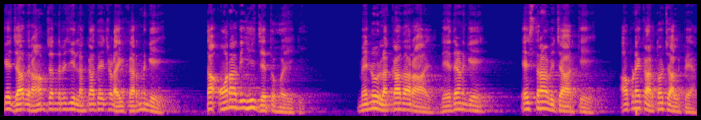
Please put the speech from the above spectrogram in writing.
ਕਿ ਜਦ ਰਾਮਚੰਦਰ ਜੀ ਲੰਕਾ ਤੇ ਚੜ੍ਹਾਈ ਕਰਨਗੇ, ਤਾਂ ਉਹਨਾਂ ਦੀ ਹੀ ਜਿੱਤ ਹੋਏਗੀ। ਮੈਨੂੰ ਲੰਕਾ ਦਾ ਰਾਜ ਦੇ ਦੇਣਗੇ। ਇਸ ਤਰ੍ਹਾਂ ਵਿਚਾਰ ਕੇ ਆਪਣੇ ਘਰ ਤੋਂ ਚੱਲ ਪਿਆ।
